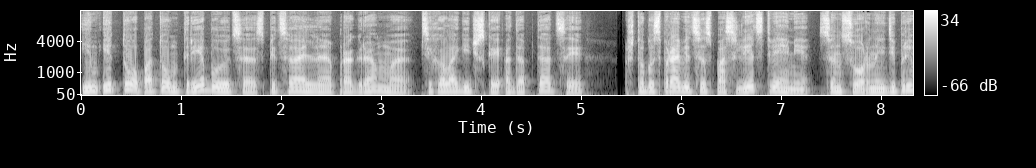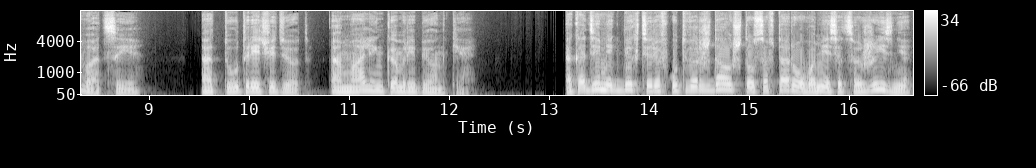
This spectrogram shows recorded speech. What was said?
Им и то потом требуется специальная программа психологической адаптации, чтобы справиться с последствиями сенсорной депривации. А тут речь идет о маленьком ребенке. Академик Бехтерев утверждал, что со второго месяца жизни,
